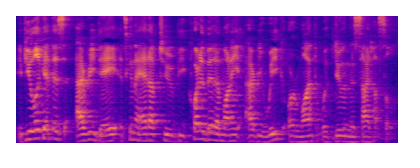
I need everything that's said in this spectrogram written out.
if you look at this every day, it's gonna add up to be quite a bit of money every week or month with doing this side hustle.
